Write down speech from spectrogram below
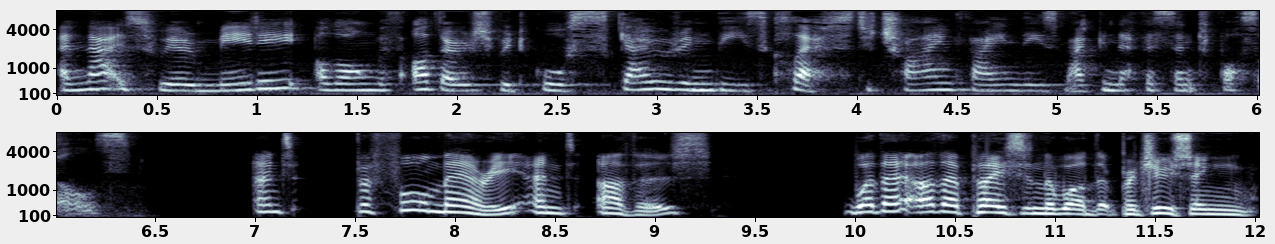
And that is where Mary, along with others, would go scouring these cliffs to try and find these magnificent fossils. And before Mary and others, were there other places in the world that producing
